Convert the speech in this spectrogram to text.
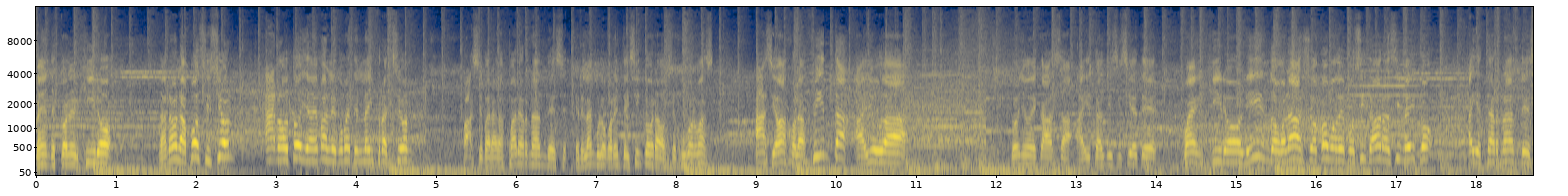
Méndez con el giro. Ganó la posición. Anotó y además le cometen la infracción. Pase para Gaspar Hernández en el ángulo 45 grados. Se jugó nomás hacia abajo la finta. Ayuda dueño de casa. Ahí está el 17. Buen giro, lindo golazo. Como deposita? Ahora sí me dijo. Ahí está Hernández.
